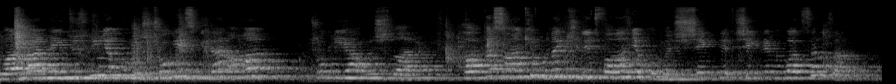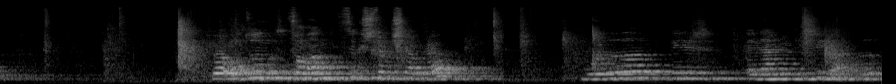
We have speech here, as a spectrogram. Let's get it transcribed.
Duvarlar ne düzgün yapılmış çok eskiden ama çok iyi yapmışlar. Hatta sanki burada kilit falan yapılmış. Şekli, şekline bir baksanıza. Ve odun falan sıkıştırmışlar buraya. Burada da bir önemli kişi şey yaptı.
